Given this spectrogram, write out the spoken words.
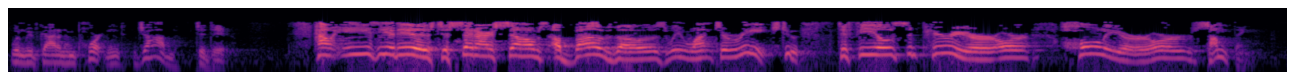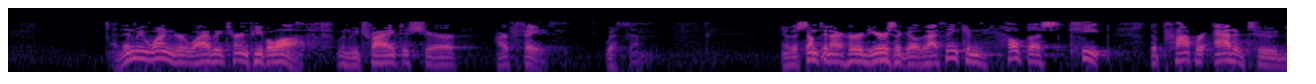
when we've got an important job to do. How easy it is to set ourselves above those we want to reach, to, to feel superior or holier or something. And then we wonder why we turn people off when we try to share our faith with them. You know, there's something I heard years ago that I think can help us keep the proper attitude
